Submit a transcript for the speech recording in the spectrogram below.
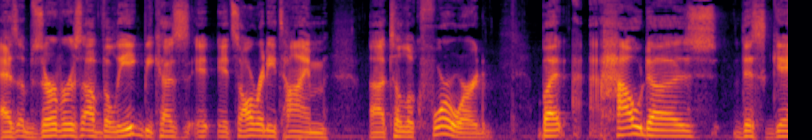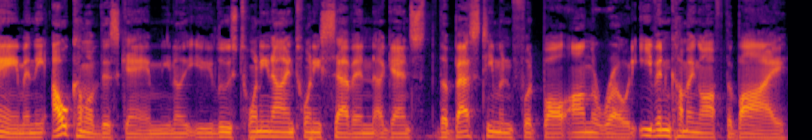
as observers of the league because it, it's already time uh, to look forward. But how does this game and the outcome of this game, you know, you lose 29 27 against the best team in football on the road, even coming off the bye,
